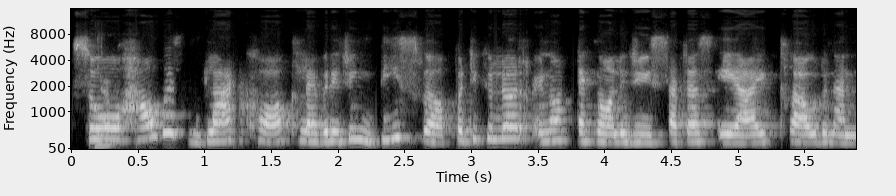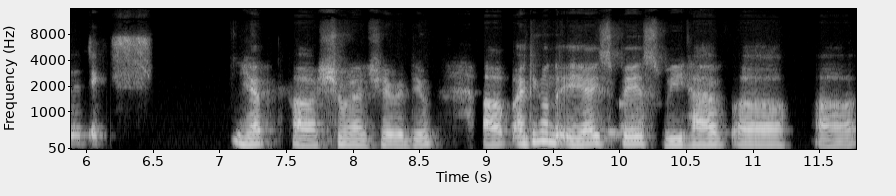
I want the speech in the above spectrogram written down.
So yeah. how is Blackhawk leveraging these uh, particular you know technologies such as AI, cloud, and analytics? Yep, uh, sure. I'll share with you. Uh, I think on the AI space, we have uh, uh,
